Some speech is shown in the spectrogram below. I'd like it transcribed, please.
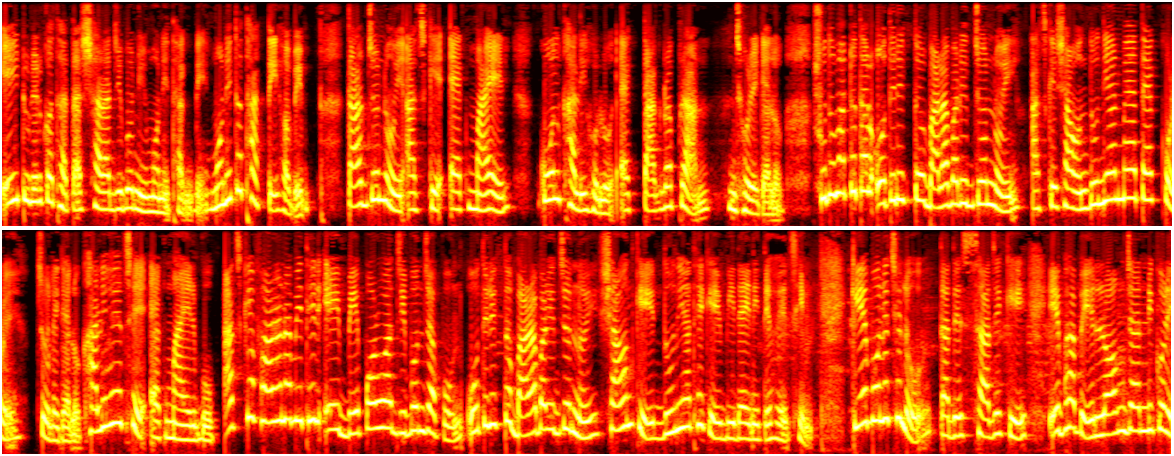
এই ট্যুরের কথা তার সারা জীবনই মনে থাকবে। মনে তো থাকতেই হবে। তার জন্যই আজকে এক মায়ের কোল খালি হলো, এক তাগড়া প্রাণ ঝরে গেল। শুধুমাত্র তার অতিরিক্ত বাড়াবাড়ির জন্যই আজকে শাওন দুনিয়ার মায়া ত্যাগ করে। চলে গেল। খালি হয়েছে এক মায়ের বুক। আজকে ফারহানা বিথির এই বেপরোয়া জীবনযাপন অতিরিক্ত বাড়াবাড়ির জন্যই শাওনকে দুনিয়া থেকে বিদায় নিতে হয়েছে। কে বলেছিল তাদের সাজেকে এভাবে লং জার্নি করে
